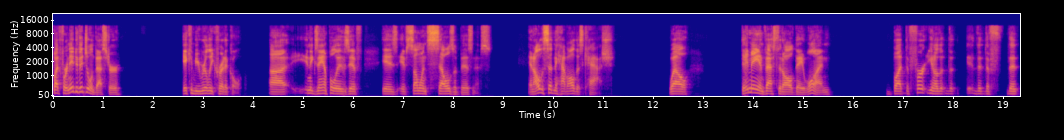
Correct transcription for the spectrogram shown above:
But for an individual investor, it can be really critical. Uh, an example is if is if someone sells a business and all of a sudden they have all this cash well, they may invest it all day one, but the first, you know, the, the the the the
